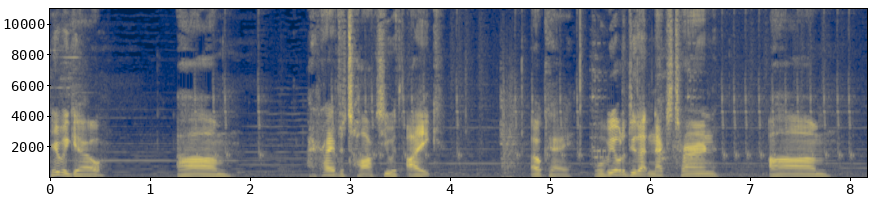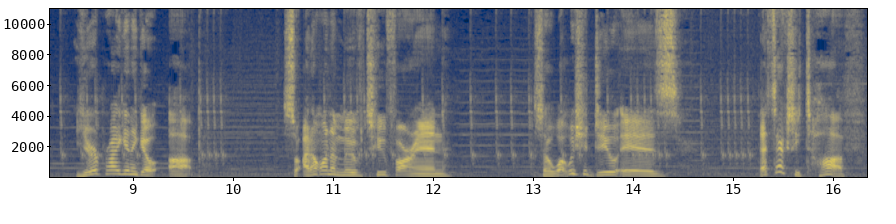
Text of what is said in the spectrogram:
Here we go. Um, I probably have to talk to you with Ike. Okay, we'll be able to do that next turn. Um, you're probably gonna go up. So I don't want to move too far in. So what we should do is... That's actually tough.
